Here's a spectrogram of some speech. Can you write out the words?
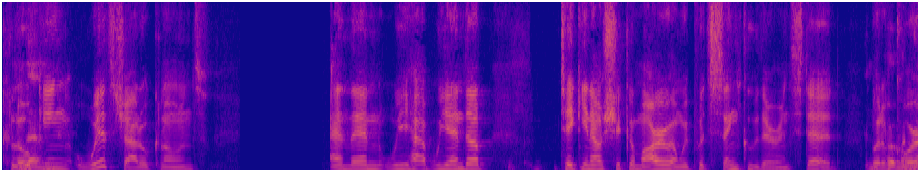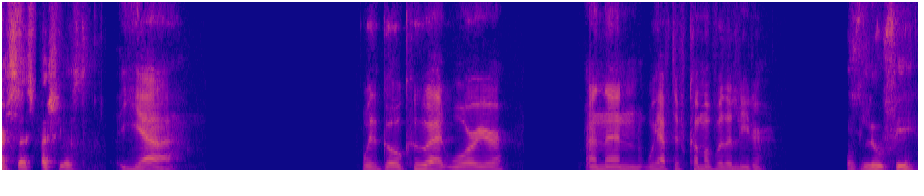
cloaking then, with shadow clones, and then we have we end up taking out Shikamaru and we put Senku there instead. But of course, specialist. Yeah. With Goku at warrior, and then we have to come up with a leader. Was Luffy.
